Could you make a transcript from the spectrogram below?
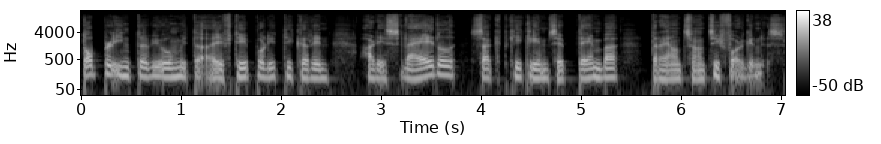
Doppelinterview mit der AfD-Politikerin Alice Weidel sagt Kickl im September 23 Folgendes.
